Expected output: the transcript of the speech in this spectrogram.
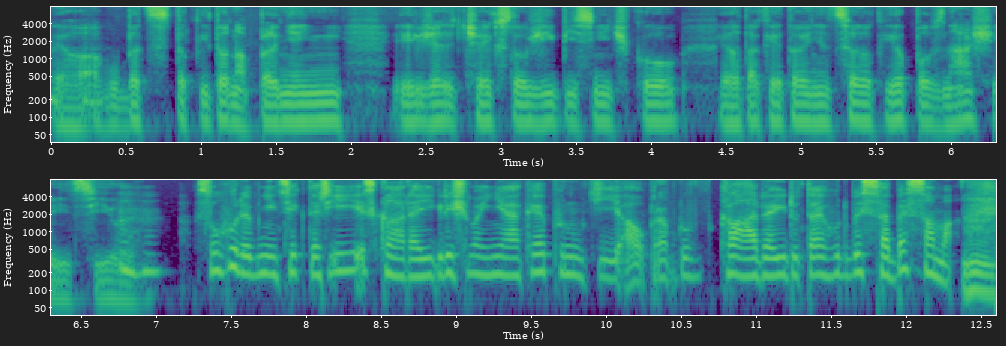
jo, a vůbec takový to naplnění, i že člověk slouží písničku, jo, tak je to něco takového povznášejícího. Mm-hmm. Jsou hudebníci, kteří skládají, když mají nějaké pnutí a opravdu vkládají do té hudby sebe sama. Hmm.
